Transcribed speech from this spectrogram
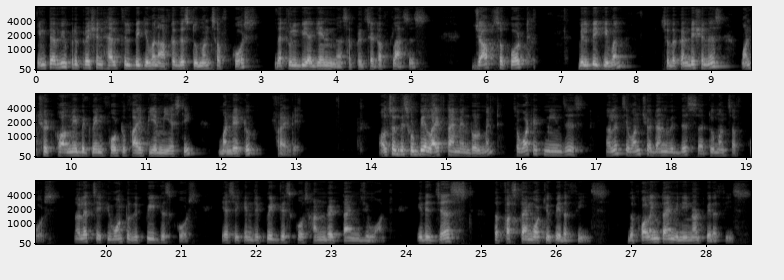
Interview preparation help will be given after this two months of course. That will be again a separate set of classes. Job support will be given. So the condition is one should call me between 4 to 5 p.m. EST, Monday to Friday. Also, this would be a lifetime enrollment. So what it means is, now let's say once you're done with this uh, two months of course, now let's say if you want to repeat this course, yes, you can repeat this course 100 times you want. It is just the first time what you pay the fees. The following time you need not pay the fees.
